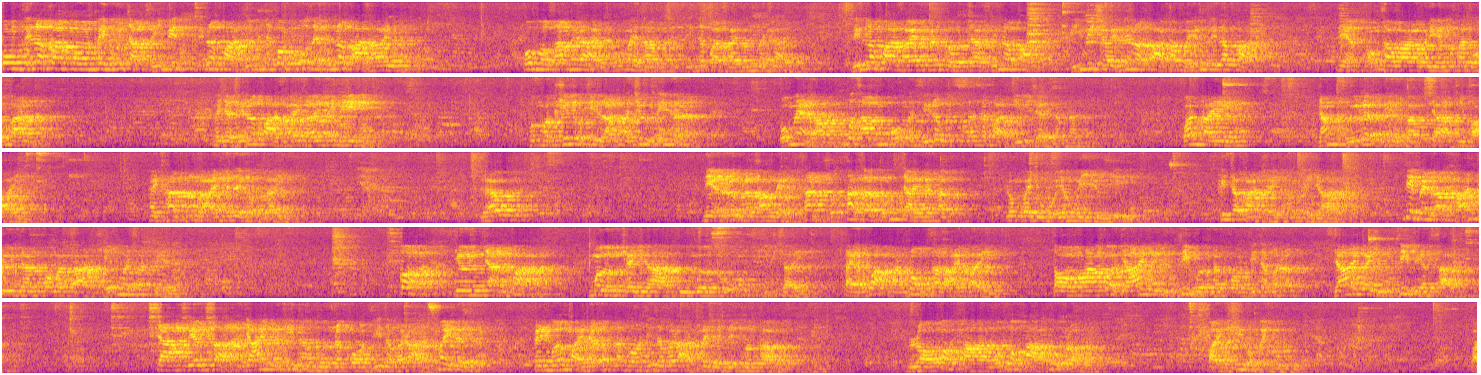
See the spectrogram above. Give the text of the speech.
กรมศิลปากรไม่รู้จักศรีวิศิลปะศรีวิชัยก็รู้แต่ศิลปะไทยผมบอกทำไม่ได้ผมไม่ทำศิลปะไทยมันไม่ใช่ ศิลปะไทยมันเกิดจากศิลปะศรีวิชัยศิลปะเขมรศิลปะเนี่ยของชาวาราวดีมันผสมกันไม่ใช่ศิลปะไทยไทยไม่มีเพิ่งมาคิดเอาทีหลังมาชื่อนี้นะผมแม่ทำผมก็ทำของผมศิลปะศิลปะศรีวิชัยทั้งนั้นวันในหนังสือเล่มนี้ครับจะอธิบาย ให้ท่านทั้งหลายได้เข้าใจ แล้ว เนี่ยเรื่องระฆังเล็กท่านถ้าท่านสนใจนะครับ ลงไปดูยังมีอยู่ที่พิพิธภัณฑ์ชัยมังชยานี่เป็นหลักฐานยืนยันประวัติศาสตร์เขียนไว้ชัดเจนก็ยืนยันว่าเมืองชัยยาคือเมืองหลวงของศรีวิชัย แต่ว่ามันล่มสลายไป ต่อมาก็ย้ายไปอยู่ที่เมืองนครศรีธรรมราชย้ายไปอยู่ที่เวียงสาจากเวียงสาย้ายไปที่เมืองนครศรีธรรมราชไม่ได้ เป็นเมืองใหม่นะรับนครศรีธรรมราชไม่ได้เป็นเมืองเก่าเราก็พาผมก็พาพวกเรา ไปเที่ยวไปดูไป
